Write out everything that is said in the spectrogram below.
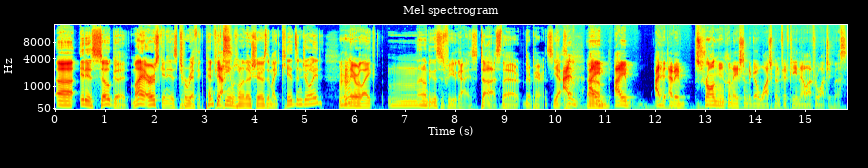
Uh, it is so good. Maya Erskine is terrific. Pen 15 Yes. Mm-hmm. was one of those shows that my kids enjoyed, and they were like, mm, "I don't think this is for you guys." To us, the their parents. Yes, I Um, I I I have a strong inclination to go watch Pen 15 now after watching this.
